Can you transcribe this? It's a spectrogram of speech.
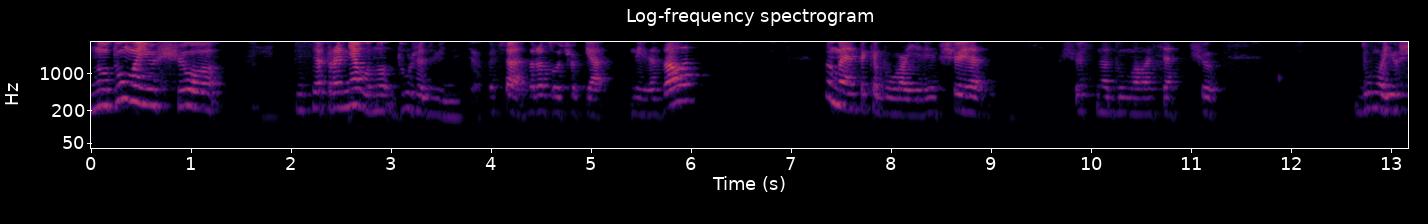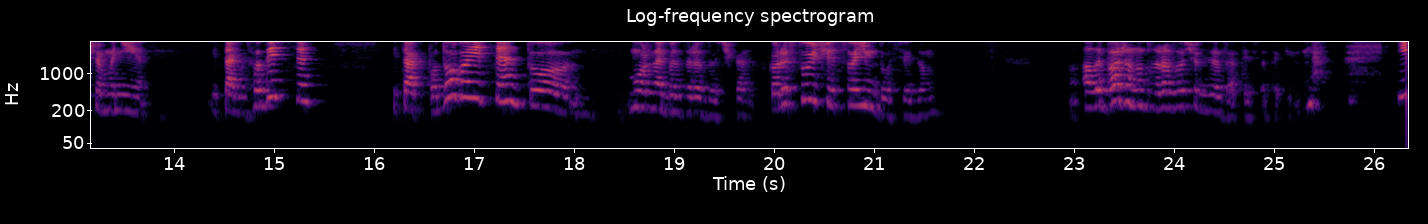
Ну, думаю, що після прання воно дуже звільниться. Хоча зразочок я не в'язала. Ну, у мене таке буває. Якщо я щось надумалася, що думаю, що мені і так згодиться, і так подобається, то можна без зразочка, користуючись своїм досвідом. Але бажано б зразочок зв'язати все-таки. І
